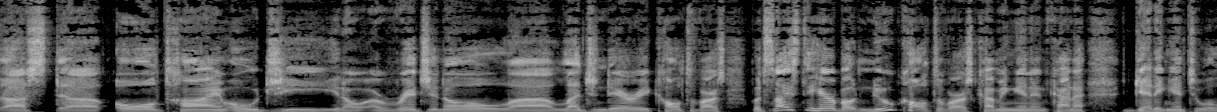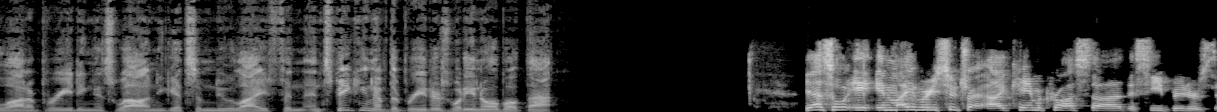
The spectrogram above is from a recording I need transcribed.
uh, uh, old time OG, you know, original, uh, legendary cultivars. But it's nice to hear about new cultivars coming in and kind of getting into a lot of breeding as well. And you get some new life. And, and speaking of the breeders, what do you know about that? Yeah, so in, in my research, I, I came across uh, the Seed Breeders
